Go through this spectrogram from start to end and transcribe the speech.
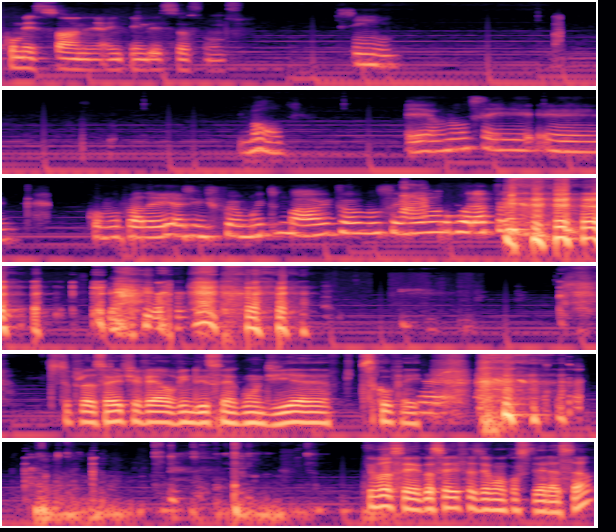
começar né, a entender esses assuntos. Sim. Bom, eu não sei. É, como eu falei, a gente foi muito mal, então eu não sei nem elaborar pergunta. Se o professor estiver ouvindo isso em algum dia, desculpa aí. É. e você, gostaria de fazer alguma consideração?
